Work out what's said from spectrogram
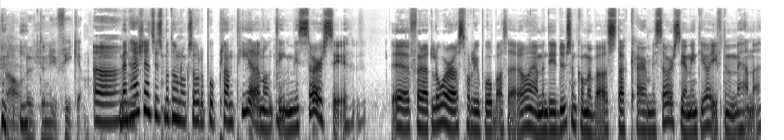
ja hon är lite nyfiken. Ja. Men här känns det som att hon också håller på att plantera någonting med Cersei. Eh, för att Loras håller ju på och bara så här, ja men det är du som kommer vara stuck här med Cersei om inte jag gifter mig med henne.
